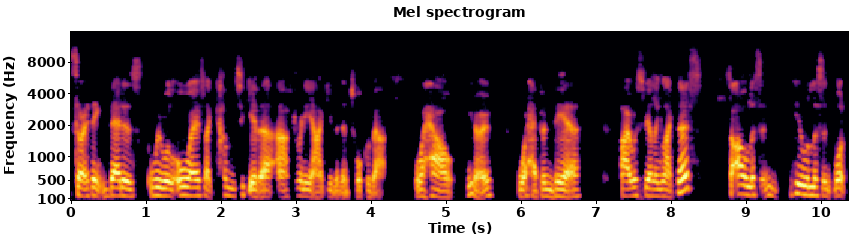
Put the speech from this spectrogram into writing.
so I think that is, we will always like come together after any argument and talk about or how, you know, what happened there. I was feeling like this. So I'll listen, he will listen, what,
